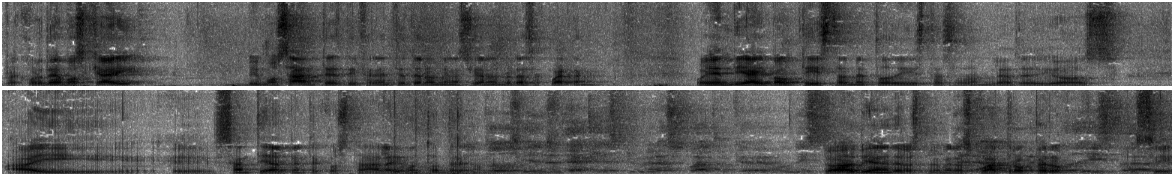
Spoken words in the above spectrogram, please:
Recordemos que hay Vimos antes diferentes denominaciones, ¿verdad? ¿Se acuerdan? Hoy en día hay bautistas, metodistas, asambleas de Dios, hay eh, santidad pentecostal, hay un montón de denominaciones. Todos vienen de aquellas primeras cuatro que habíamos visto. Todas vienen de las primeras cuatro, pero sí.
